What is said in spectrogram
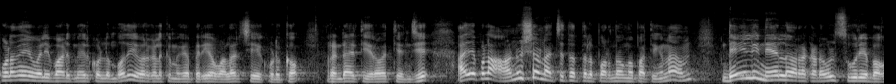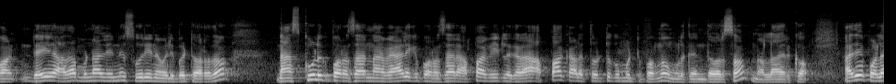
குலதெய்வ வழிபாடு மேற்கொள்ளும் போது இவர்களுக்கு மிகப்பெரிய வளர்ச்சியை கொடுக்கும் ரெண்டாயிரத்தி இருபத்தி அஞ்சு அதே போல் அனுஷ நட்சத்திரத்தில் பிறந்தவங்க பார்த்தீங்கன்னா டெய்லி நேரில் வர கடவுள் சூரிய பகவான். டெய் அதான் முன்னாள் நின்று சூரியனை வழிபட்டு வர்றதும் நான் ஸ்கூலுக்கு போகிறேன் சார் நான் வேலைக்கு போகிறேன் சார் அப்பா வீட்டில் இருக்கிறா அப்பா காலை தொட்டு கும்பிட்டு போங்க உங்களுக்கு இந்த வருஷம் நல்லா இருக்கும். அதே போல்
